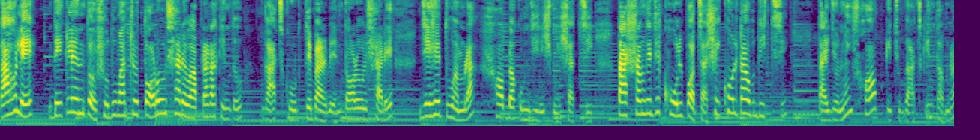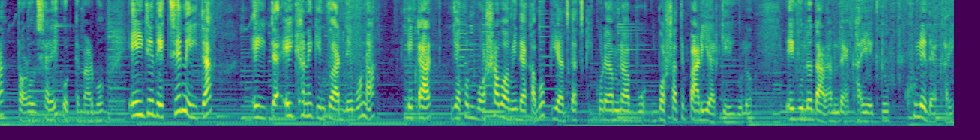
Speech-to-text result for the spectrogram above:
তাহলে দেখলেন তো, শুধুমাত্র তরল সারেও আপনারা কিন্তু গাছ করতে পারবেন তরল সারে। যেহেতু আমরা সব রকম জিনিস মেশাচ্ছি, তার সঙ্গে যে খোল পচা, সেই খোলটাও দিচ্ছি। তাই জন্যই সব কিছু গাছ কিন্তু আমরা তরল সারেই করতে পারব। এই যে দেখছেন, এইটা এইটা, এইখানে কিন্তু আর দেব না। এটার যখন বসাবো আমি দেখাবো পেঁয়াজ গাছ কি করে আমরা বসাতে পারি আর কি এগুলো এগুলো দাঁড়ান দেখাই, একটু খুলে দেখাই।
